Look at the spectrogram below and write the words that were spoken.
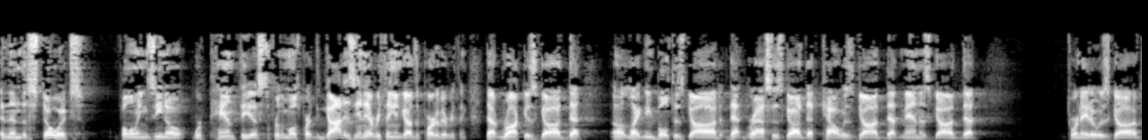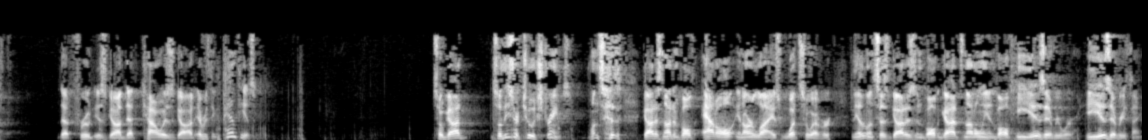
and then the Stoics, following Zeno, were pantheists for the most part. God is in everything and God's a part of everything. That rock is God, that uh, lightning bolt is God, that grass is God, that cow is God, that man is God, that tornado is God, that fruit is God, that cow is God, everything, pantheism. So God so these are two extremes. One says God is not involved at all in our lives whatsoever. And the other one says God is involved. God's not only involved, He is everywhere. He is everything.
